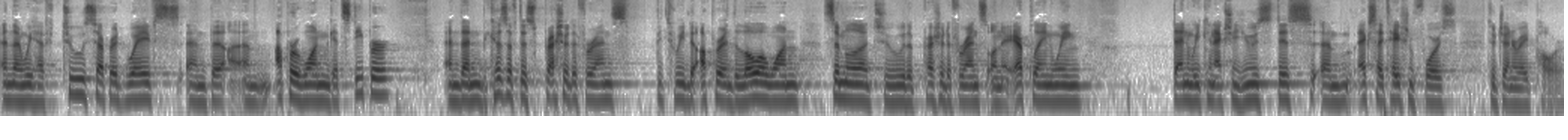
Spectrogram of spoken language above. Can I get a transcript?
And then we have two separate waves, and the um, upper one gets deeper. And then, because of this pressure difference between the upper and the lower one, similar to the pressure difference on an airplane wing, then we can actually use this um, excitation force to generate power.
